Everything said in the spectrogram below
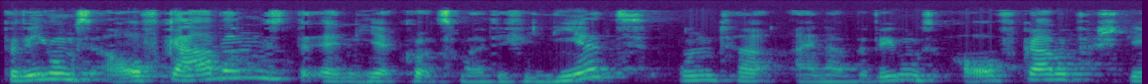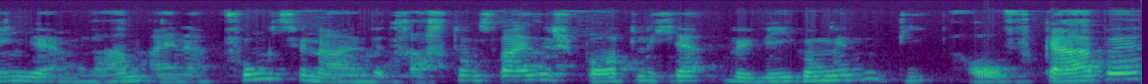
Bewegungsaufgaben werden hier kurz mal definiert. Unter einer Bewegungsaufgabe verstehen wir im Rahmen einer funktionalen Betrachtungsweise sportlicher Bewegungen die Aufgabe,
